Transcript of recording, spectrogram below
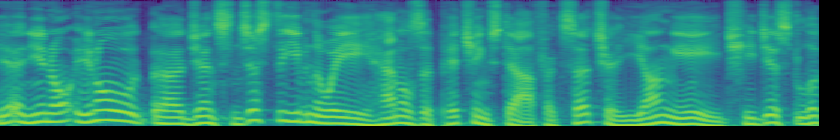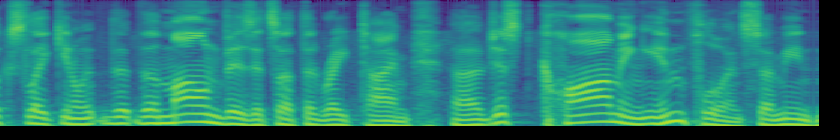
Yeah, and you know, you know, uh, Jensen, just the, even the way he handles the pitching staff at such a young age, he just looks like you know the, the mound visits at the right time, uh, just calming influence. I mean,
